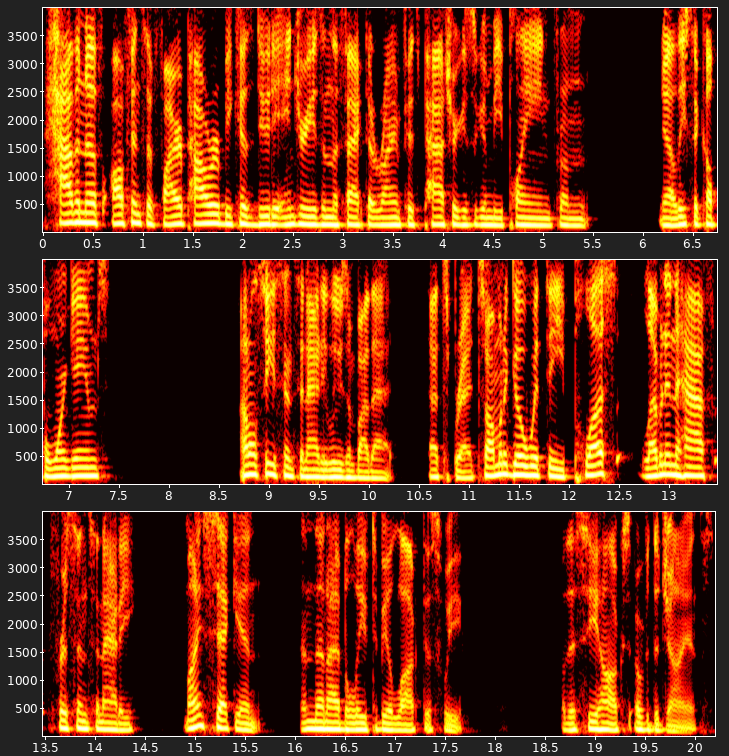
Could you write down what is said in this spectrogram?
have enough offensive firepower because due to injuries and the fact that Ryan Fitzpatrick is going to be playing from you know at least a couple more games. I don't see Cincinnati losing by that that spread. So I'm going to go with the plus 11 and a half for Cincinnati. My second, and then I believe to be a lock this week, are the Seahawks over the Giants.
